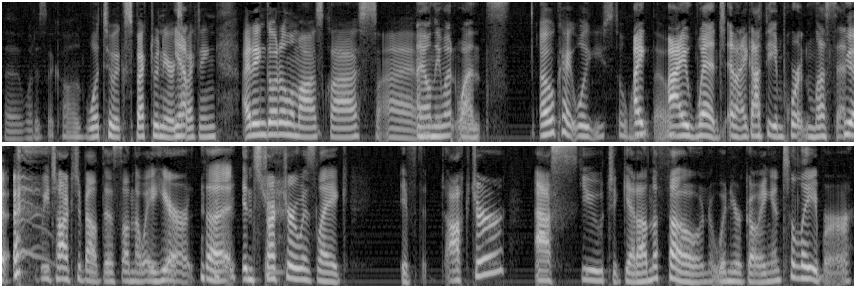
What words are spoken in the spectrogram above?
the what is it called? What to expect when you're Yep. expecting. I didn't go to Lamaze class. Um, i only went once okay. Well, you still I, went though. I went and I got the important lesson. Yeah. we talked about this on the way here. The instructor was like, if the doctor asks you to get on the phone when you're going into labor,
